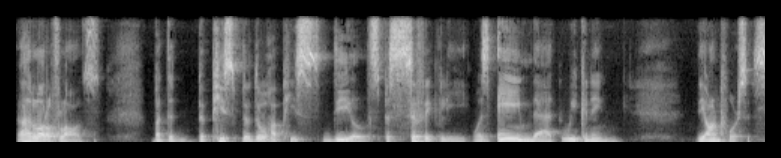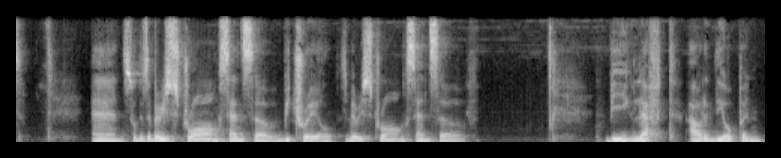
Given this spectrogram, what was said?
It had a lot of flaws, but the, the peace, the Doha peace deal specifically was aimed at weakening the armed forces. And so there's a very strong sense of betrayal. There's a very strong sense of being left out in the open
